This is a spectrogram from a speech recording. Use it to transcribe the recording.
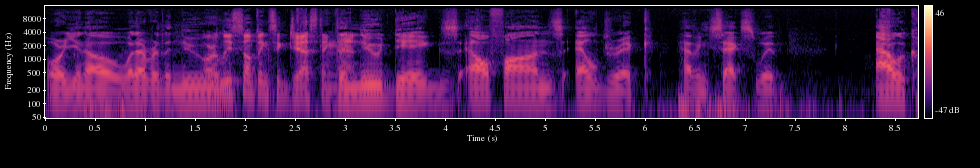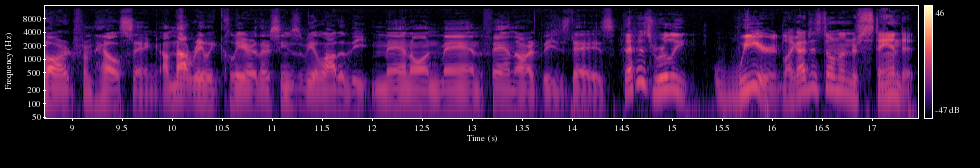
or you know whatever the new or at least something suggesting the that. new digs, Alphonse Elric having sex with Alucard from Hellsing. I'm not really clear. There seems to be a lot of the man on man fan art these days. that is really weird. Like I just don't understand it.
